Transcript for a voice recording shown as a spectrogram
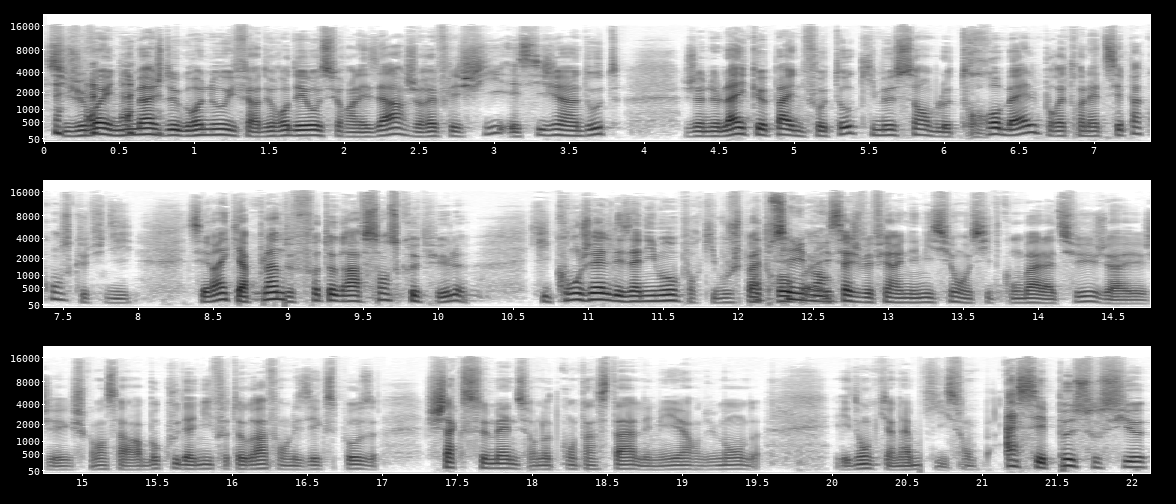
si je vois une image de grenouille faire du rodéo sur un lézard, je réfléchis et si j'ai un doute, je ne like pas une photo qui me semble trop belle pour être honnête. C'est pas con ce que tu dis. C'est vrai qu'il y a plein de photographes sans scrupules qui congèlent des animaux pour qu'ils bougent pas trop. Et ça, je vais faire une émission aussi de combat là-dessus. Je commence à avoir beaucoup d'amis photographes. On les expose chaque semaine sur notre compte Insta, les meilleurs du monde. Et donc, il y en a qui sont assez peu soucieux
